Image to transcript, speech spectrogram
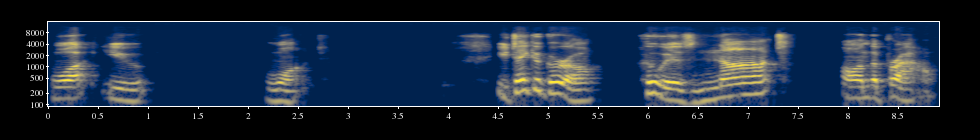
what you want. You take a girl who is not on the prowl,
